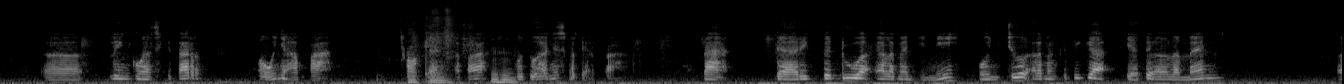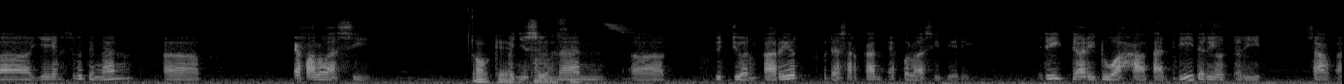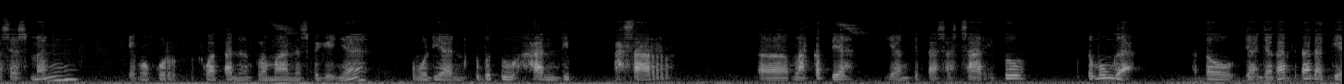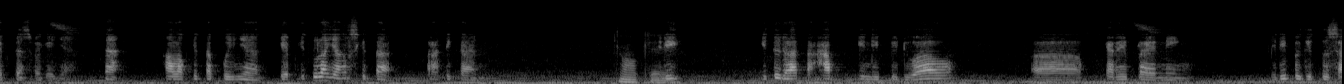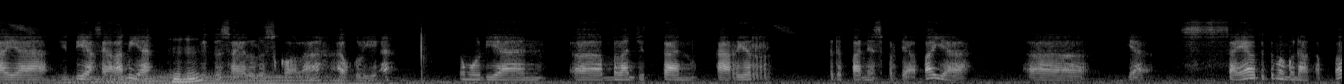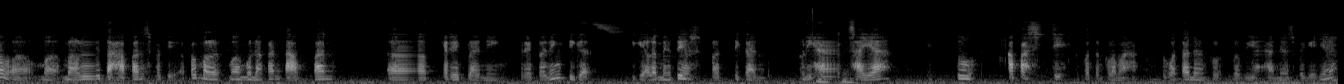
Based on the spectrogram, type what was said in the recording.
eh, lingkungan sekitar maunya apa Oke. dan apa Mhm. kebutuhannya seperti apa. Nah, dari kedua elemen ini muncul elemen ketiga yaitu elemen eh, yang disebut dengan eh, evaluasi, Oke. penyusunan eh, tujuan karir berdasarkan evaluasi diri. Jadi dari dua hal tadi dari dari self assessment yang ukur kekuatan dan kelemahan dan sebagainya, kemudian kebutuhan di pasar eh, market ya yang kita sasar itu ketemu nggak atau jangan-jangan kita ada gap dan sebagainya. Nah kalau kita punya gap itulah yang harus kita perhatikan. Oke. Jadi itu adalah tahap individual uh, career planning. jadi begitu saya itu yang saya alami ya Mhm. begitu saya lulus sekolah uh, kuliah kemudian uh, melanjutkan karir ke depannya seperti apa ya uh, ya saya waktu itu menggunakan apa me- melalui tahapan seperti apa menggunakan tahapan uh, career planning. Career planning tiga tiga elemen itu yang harus diperhatikan. Melihat Oke. saya itu apa sih kekuatan kelemahan kekuatan dan kele- kelebihan dan sebagainya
